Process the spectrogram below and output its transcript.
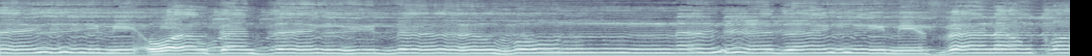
وشفتين وهديناه النجدين فلقتحم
